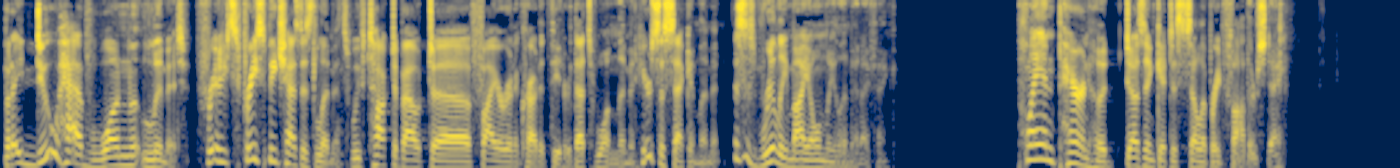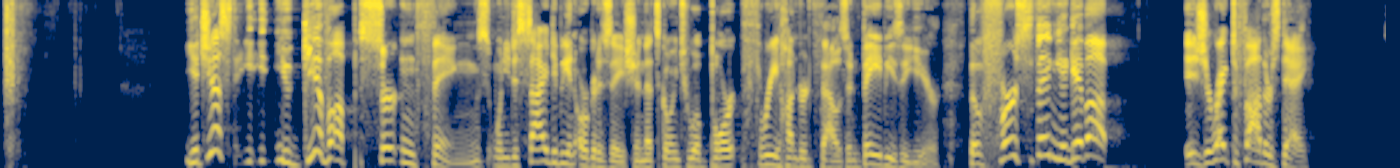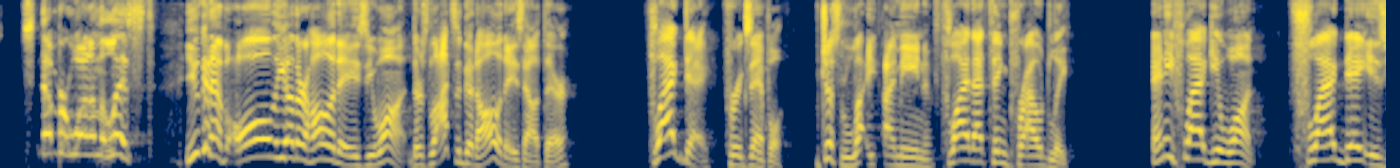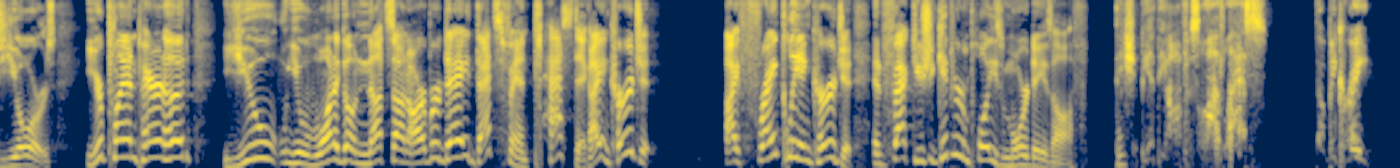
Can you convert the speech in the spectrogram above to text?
But I do have one limit. Free, free speech has its limits. We've talked about uh, fire in a crowded theater. That's one limit. Here's the second limit. This is really my only limit, I think. Planned Parenthood doesn't get to celebrate Father's Day you just you give up certain things when you decide to be an organization that's going to abort 300,000 babies a year. The first thing you give up is your right to Father's Day. It's number 1 on the list. You can have all the other holidays you want. There's lots of good holidays out there. Flag Day, for example. Just I mean, fly that thing proudly. Any flag you want. Flag Day is yours. Your Planned Parenthood, you you want to go nuts on Arbor Day? That's fantastic. I encourage it. I frankly encourage it. In fact, you should give your employees more days off. They should be at the office a lot less. That'd be great.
